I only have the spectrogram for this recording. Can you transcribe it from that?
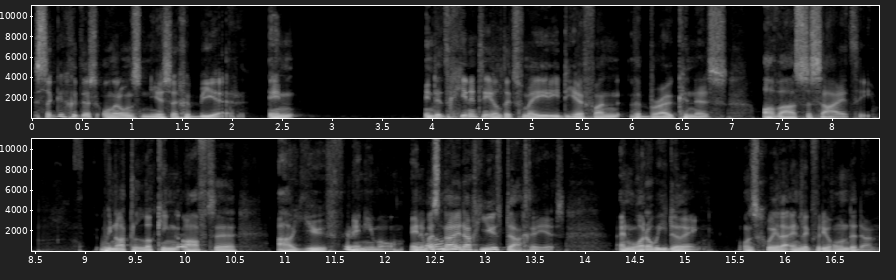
sulke goeters onder ons neuse gebeur en en dit gee net heeltyd vir my hierdie idee van the brokenness of our society. We're not looking after our youth anymore. En dit was nou dag youth dag gewees. And what are we doing? Ons gooi hulle eintlik vir die honde dan.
